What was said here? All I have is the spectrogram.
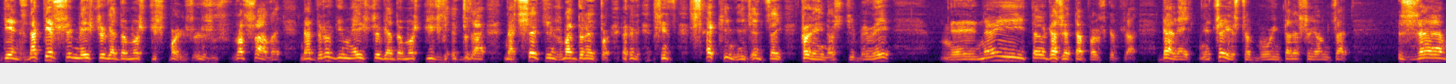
Więc na pierwszym miejscu wiadomości z, Polski, z Warszawy, na drugim miejscu wiadomości z Wiednia, na trzecim z Madrytu. Więc w takiej mniej więcej kolejności były. E, No i to Gazeta Polska. Dalej, co jeszcze było interesujące? że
